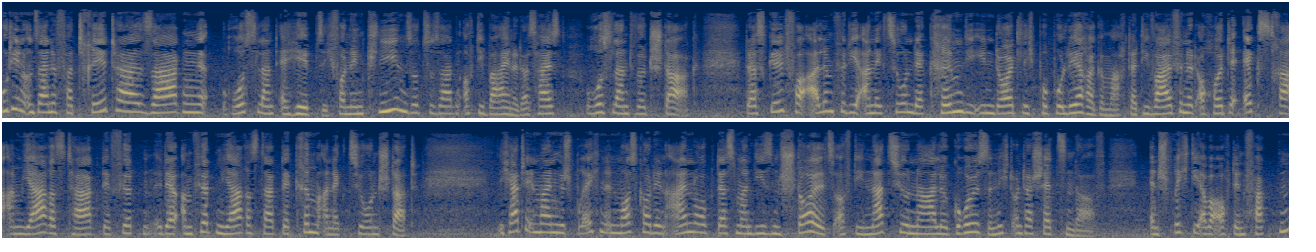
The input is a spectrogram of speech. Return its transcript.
Putin und seine Vertreter sagen, Russland erhebt sich von den Knien sozusagen auf die Beine. Das heißt, Russland wird stark. Das gilt vor allem für die Annexion der Krim, die ihn deutlich populärer gemacht hat. Die Wahl findet auch heute extra am Jahrestag der vierten, der, am vierten Jahrestag der Krim-Annexion statt. Ich hatte in meinen Gesprächen in Moskau den Eindruck, dass man diesen Stolz auf die nationale Größe nicht unterschätzen darf. Entspricht die aber auch den Fakten?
